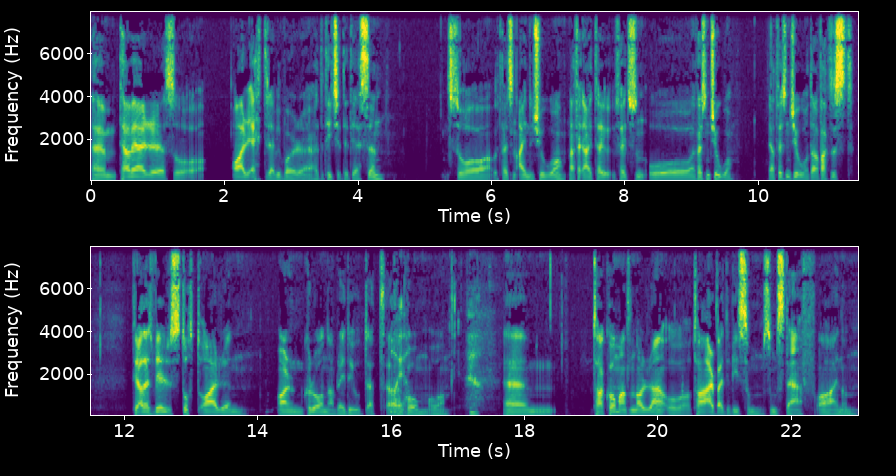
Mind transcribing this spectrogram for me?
Ehm det var så år efter vi var hade teachet det Essen så ut 2021, nei, nei, 2020, ja, 2020, det var faktisk, det er alles veldig stort åren Arn Corona bredde ut att, att oh, han kom. Och, um, ta kom han til norra och ta arbeidet vi som, som staff av en,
